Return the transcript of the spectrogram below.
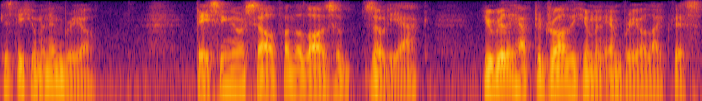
is the human embryo. Basing yourself on the laws of zodiac, you really have to draw the human embryo like this,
